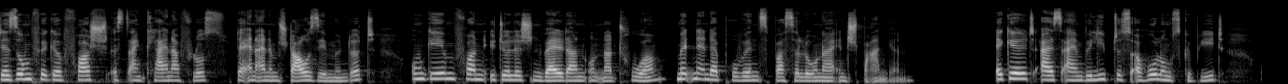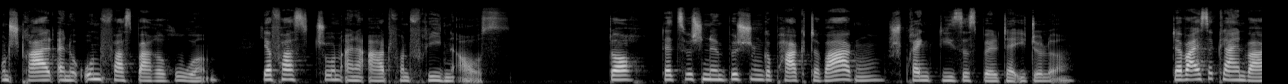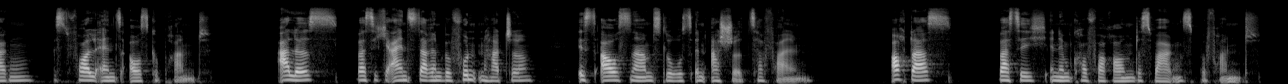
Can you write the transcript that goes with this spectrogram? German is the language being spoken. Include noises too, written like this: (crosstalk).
Der sumpfige Fosch ist ein kleiner Fluss, der in einem Stausee mündet, umgeben von idyllischen Wäldern und Natur, mitten in der Provinz Barcelona in Spanien. Er gilt als ein beliebtes Erholungsgebiet und strahlt eine unfassbare Ruhe, ja fast schon eine Art von Frieden aus. Doch der zwischen den Büschen geparkte Wagen sprengt dieses Bild der Idylle. Der weiße Kleinwagen ist vollends ausgebrannt. Alles, was sich einst darin befunden hatte, ist ausnahmslos in Asche zerfallen. Auch das, was sich in dem Kofferraum des Wagens befand.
